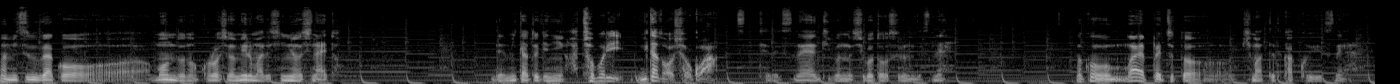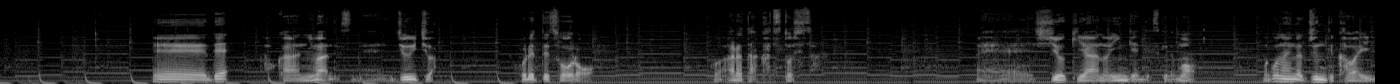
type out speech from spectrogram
まあ、三つがこう、モンドの殺しを見るまで信用しないと。で、見た時に、はちょぼり見たぞ、証拠はつってですね、自分の仕事をするんですね。まあ、こう、まあ、やっぱりちょっと決まっててかっこいいですね。えー、で、他にはですね、11話、惚れて候。新田勝利さん。えー、塩木屋のインゲンですけども、まあ、この辺が純で可愛い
